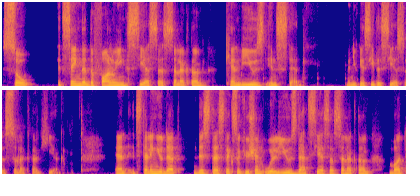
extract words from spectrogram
So it's saying that the following CSS selector can be used instead. And you can see the CSS selector here. And it's telling you that this test execution will use that CSS selector, but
